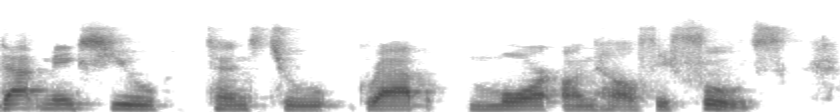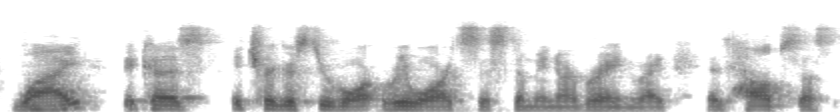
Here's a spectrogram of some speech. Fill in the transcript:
that makes you tend to grab more unhealthy foods. Why? Mm-hmm. because it triggers the reward system in our brain right? It helps us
